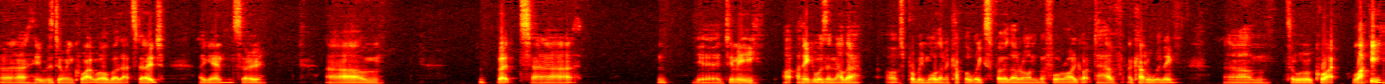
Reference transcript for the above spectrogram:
Uh, he was doing quite well by that stage again. So, um, but uh, yeah, Jimmy, I think it was another, oh, it was probably more than a couple of weeks further on before I got to have a cuddle with him. Um, so we were quite lucky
